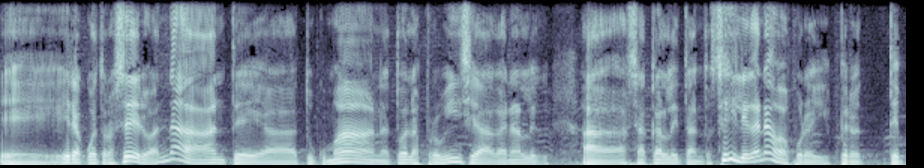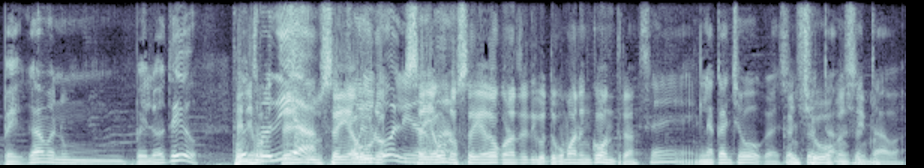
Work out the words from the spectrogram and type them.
eh, era 4 a 0. Andá antes a Tucumán, a todas las provincias a ganarle, a, a sacarle tanto. Sí, le ganabas por ahí, pero te pegaban un peloteo. El Tenemos, otro día un 6 a fue el 1, gol y 6 nada a 1, más. 6 a 2 con Atlético Tucumán en contra. Sí, en la cancha Boca. Cancha yo, Boca estaba, yo estaba.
